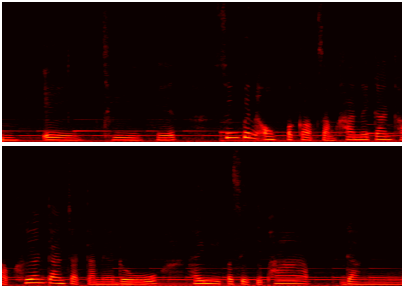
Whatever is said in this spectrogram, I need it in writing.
M A T H ซึ่งเป็นองค์ประกอบสำคัญในการขับเคลื่อนการจัดการเรียนรู้ ให้มีประสิทธิภาพ ดังนี้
